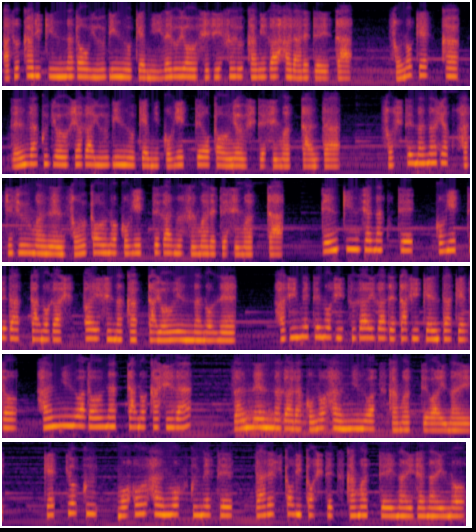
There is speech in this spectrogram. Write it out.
預かり金などを郵便受けに入れるよう指示する紙が貼られていた。その結果、連絡業者が郵便受けに小切手を投入してしまったんだ。そして780万円相当の小切手が盗まれてしまった。現金じゃなくて、小切手だったのが失敗しなかった要因なのね。初めての実害が出た事件だけど、犯人はどうなったのかしら？残念ながらこの犯人は捕まってはいない。結局、模倣犯も含めて、誰一人として捕まっていないじゃないの。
